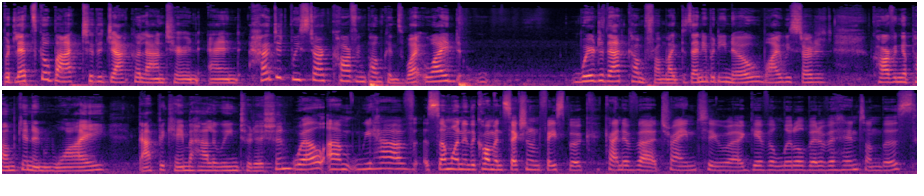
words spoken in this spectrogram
But let's go back to the jack o' lantern and how did we start carving pumpkins? Why why where did that come from? Like, does anybody know why we started carving a pumpkin and why that became a Halloween tradition? Well, um, we have someone in the comments section on Facebook kind of uh, trying to uh, give a little bit of a hint on this.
